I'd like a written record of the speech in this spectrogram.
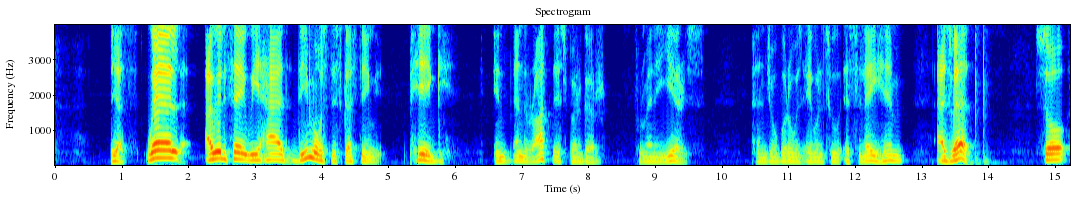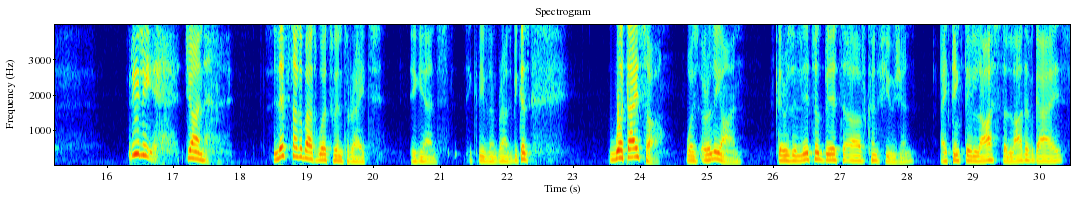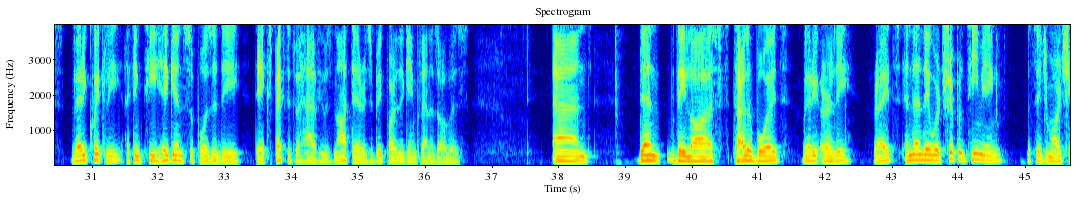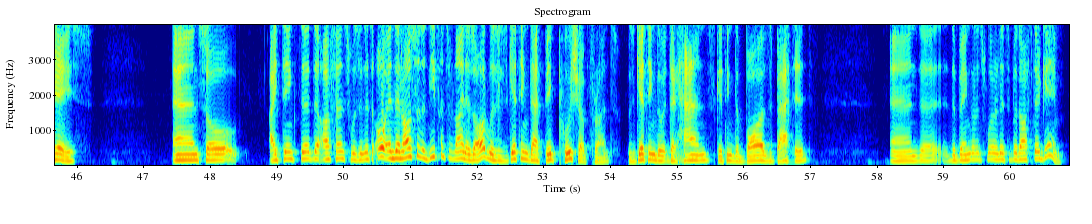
Yes. Well, I will say we had the most disgusting pig in Ben Roethlisberger for many years, and Joe Burrow was able to slay him as well. So, really, John, let's talk about what went right against the Cleveland Browns because what I saw was early on there was a little bit of confusion. I think they lost a lot of guys very quickly. I think Tee Higgins supposedly they expected to have. He was not there. It was a big part of the game plan as always. And then they lost Tyler Boyd very early, right? And then they were triple teaming, let's say Ja'Marr Chase. And so I think that the offense was a little. Oh, and then also the defensive line, as always, is getting that big push up front, was getting the, their hands, getting the balls batted, and uh, the Bengals were a little bit off their game.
